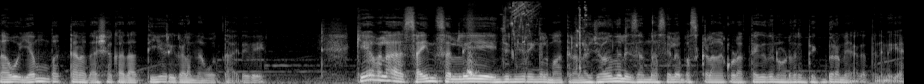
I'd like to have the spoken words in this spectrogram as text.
ನಾವು ಎಂಬತ್ತರ ದಶಕದ ಥಿಯರಿಗಳನ್ನು ಓದ್ತಾ ಇದ್ದೀವಿ. ಕೇವಲ ಸೈನ್ಸಲ್ಲಿ ಇಂಜಿನಿಯರಿಂಗಲ್ಲಿ ಮಾತ್ರ ಅಲ್ಲ ಜರ್ನಲಿಸಮ್ನ ಸಿಲೆಬಸ್ಗಳನ್ನು ಕೂಡ ತೆಗೆದು ನೋಡಿದ್ರೆ ದಿಗ್ಭ್ರಮೆ ಆಗುತ್ತೆ ನಿಮಗೆ.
